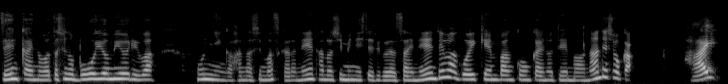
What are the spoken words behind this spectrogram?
前回の私の棒読みよりは本人が話しますからね、楽しみにしててくださいね。ではご意見番今回のテーマは何でしょうか？はい。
